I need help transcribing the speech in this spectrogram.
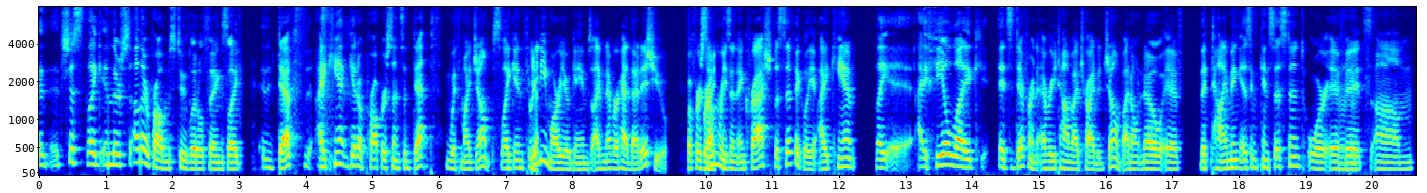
it's just like and there's other problems too little things like depth i can't get a proper sense of depth with my jumps like in 3d mario games i've never had that issue but for some reason in crash specifically i can't like i feel like it's different every time i try to jump i don't know if the timing isn't consistent or if Mhm. it's um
